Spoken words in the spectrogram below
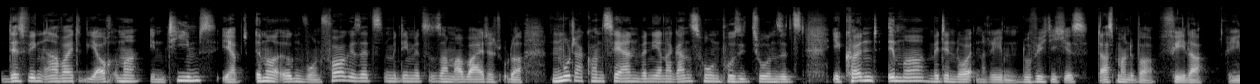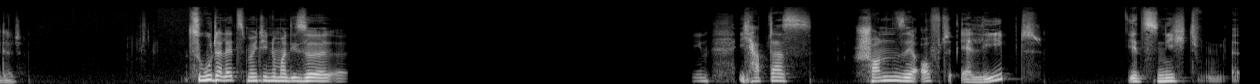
deswegen arbeitet ihr auch immer in Teams. Ihr habt immer irgendwo einen Vorgesetzten, mit dem ihr zusammenarbeitet oder einen Mutterkonzern, wenn ihr in einer ganz hohen Position sitzt. Ihr könnt immer mit den Leuten reden. Nur wichtig ist, dass man über Fehler redet. Zu guter Letzt möchte ich nochmal diese äh, Ich habe das schon sehr oft erlebt. Jetzt nicht äh,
